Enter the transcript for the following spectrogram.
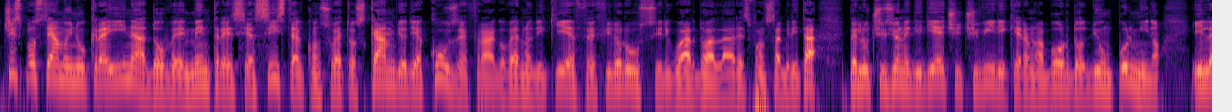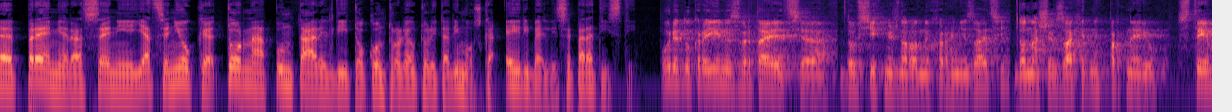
Ci spostiamo in Ucraina dove mentre si assiste al consueto scambio di accuse fra governo di Kiev e filorussi riguardo alla responsabilità per l'uccisione di dieci civili che erano a bordo di un pulmino, il premier Arseny Yatsenyuk torna a puntare il dito contro le autorità di Mosca e i ribelli separatisti. Уряд України звертається до всіх міжнародних організацій, до наших західних партнерів з тим,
